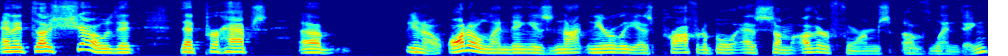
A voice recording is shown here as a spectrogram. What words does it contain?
and it does show that that perhaps uh you know auto lending is not nearly as profitable as some other forms of lending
